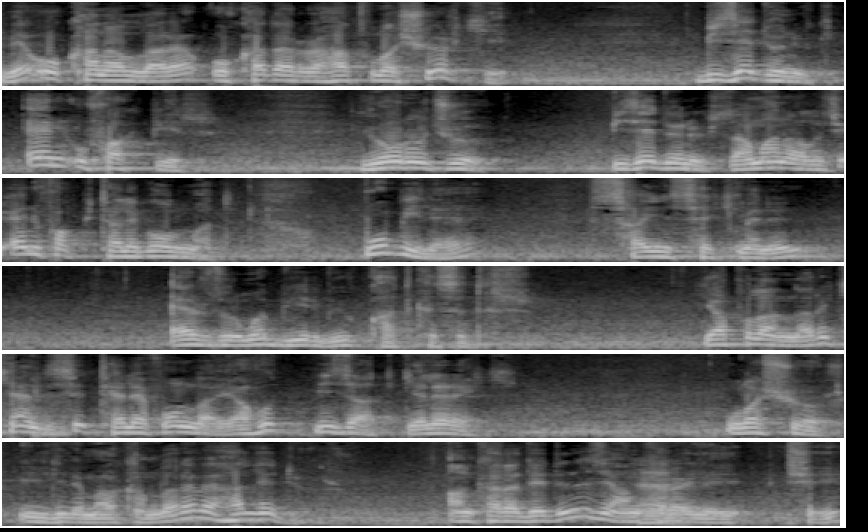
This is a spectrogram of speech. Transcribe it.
ve o kanallara o kadar rahat ulaşıyor ki bize dönük en ufak bir yorucu, bize dönük zaman alıcı en ufak bir talebi olmadı. Bu bile Sayın Sekmen'in Erzurum'a bir büyük katkısıdır. Yapılanları kendisi telefonla yahut bizzat gelerek ulaşıyor ilgili makamlara ve hallediyor. Ankara dediniz ya Ankara ile şeyi.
